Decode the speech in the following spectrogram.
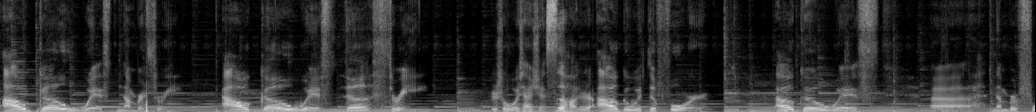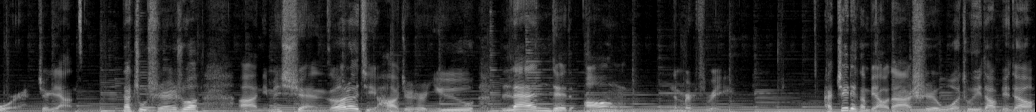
I'll go with number three，I'll go with the three。比如说我想选四号，就是 I'll go with the four，I'll go with 呃 number four 这个样子。那主持人说啊，你们选择了几号？就是 You landed on number three。啊，这两个表达是我注意到比较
